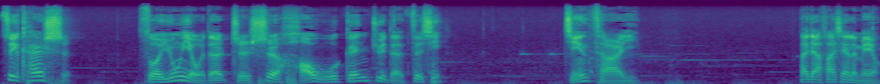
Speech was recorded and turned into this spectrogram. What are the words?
最开始所拥有的只是毫无根据的自信，仅此而已。”大家发现了没有？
